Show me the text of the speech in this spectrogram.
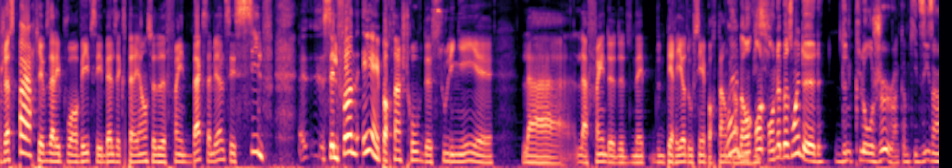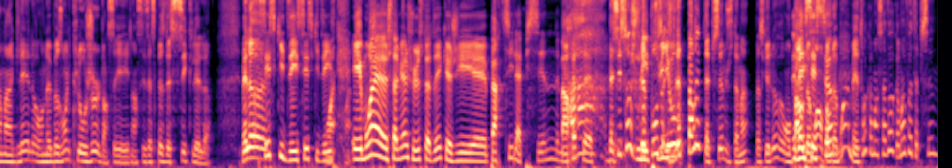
j'espère que vous allez pouvoir vivre ces belles expériences de fin de bac, Samuel. C'est si euh, c'est le fun et important, je trouve, de souligner euh, la, la fin de- de- d'une période aussi importante Ouais, dans ben, nos on, vies. on a besoin d'une closure, hein, comme qu'ils disent en anglais. Là, on a besoin de closure dans ces, dans ces espèces de cycles-là. Mais là. C'est ce qu'ils disent, c'est ce qu'ils disent. Ouais, ouais. Et moi, euh, Samuel, je veux juste te dire que j'ai parti la piscine. Mais en fait, Ah, ben c'est ça, je voulais, poser- tuyaux- je voulais te parler de ta piscine justement. Parce que là, on Eh parle ben, de moi, on ça. parle de moi, mais toi, comment ça va? Comment va ta piscine?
